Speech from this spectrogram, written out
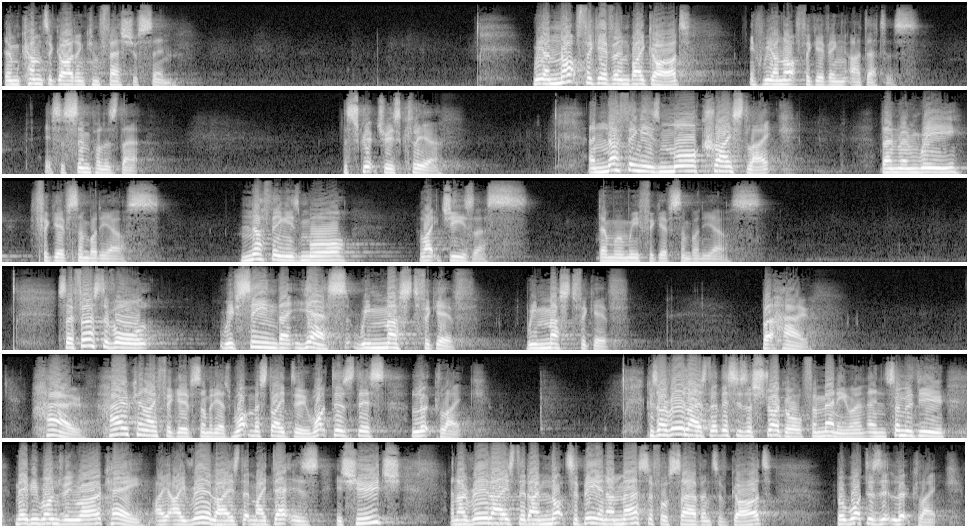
then come to God and confess your sin. We are not forgiven by God if we are not forgiving our debtors. It's as simple as that. The scripture is clear. And nothing is more Christ like than when we forgive somebody else. Nothing is more like Jesus than when we forgive somebody else. So, first of all, we've seen that yes, we must forgive. We must forgive. But how? How? How can I forgive somebody else? What must I do? What does this look like? Because I realize that this is a struggle for many, and some of you may be wondering, well, okay, I, I realize that my debt is, is huge, and I realize that I'm not to be an unmerciful servant of God, but what does it look like?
